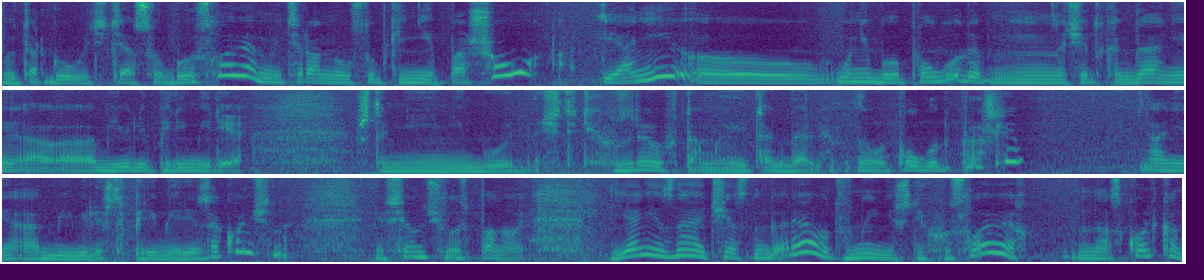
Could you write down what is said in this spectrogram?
выторговывать эти особые условия. Митеран на уступки не пошел, и они, э, у них было полгода, значит, когда они а, объявили перемирие, что не, не будет значит, этих взрывов там, и так далее. Ну, вот, полгода прошли, они объявили, что перемирие закончено, и все началось по новой. Я не знаю, честно говоря, вот в нынешних условиях, насколько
